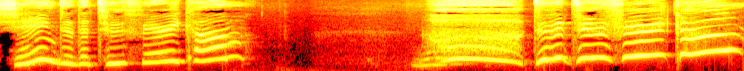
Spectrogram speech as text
Shane, did the tooth fairy come? did the tooth fairy come?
